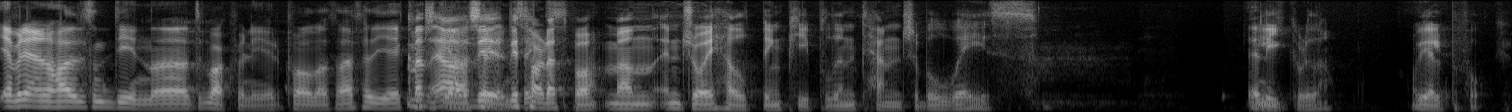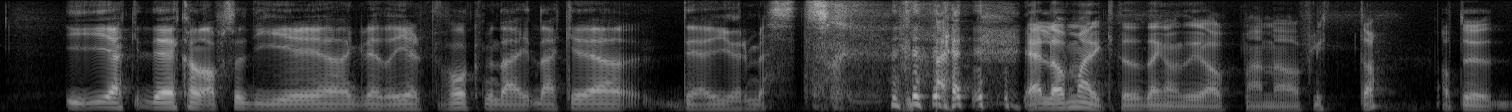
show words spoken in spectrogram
Jeg vil gjerne ha liksom dine tilbakemeldinger på dette her. Fordi men ja, vi, vi tar det etterpå. Men enjoy helping people in tangible ways. Liker du det? Å hjelpe folk? Jeg, det kan absolutt gi glede å hjelpe folk, men det er, det er ikke det jeg gjør mest. Nei, Jeg la merke til det den gangen du hjalp meg med å flytte. At du,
